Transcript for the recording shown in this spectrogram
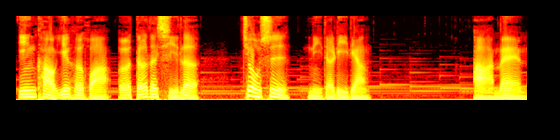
因靠耶和华而得的喜乐就是你的力量。阿门。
